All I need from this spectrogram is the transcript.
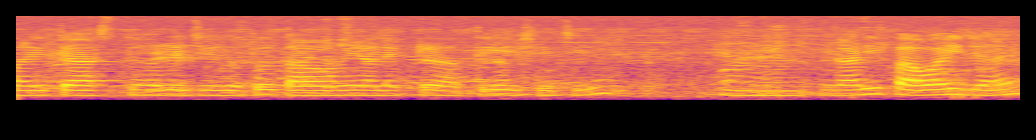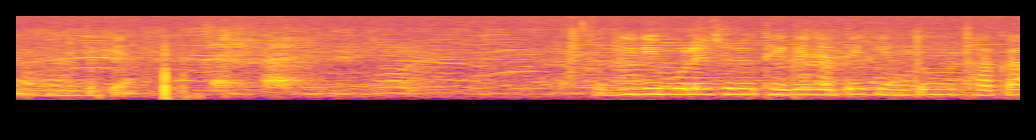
বাড়িতে আসতে হবে যেহেতু তাও আমি অনেকটা রাতেই এসেছি। গাড়ি পাওয়াই যায় ওখান থেকে। তো দিদি বলেছিল থেকে যেতে কিন্তু থাকা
